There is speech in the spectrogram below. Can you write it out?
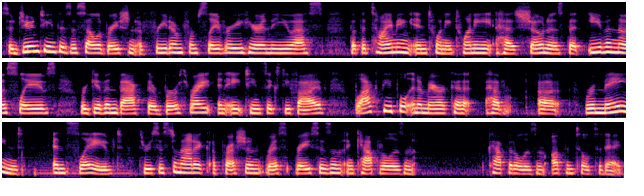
So, Juneteenth is a celebration of freedom from slavery here in the US, but the timing in 2020 has shown us that even though slaves were given back their birthright in 1865, black people in America have uh, remained enslaved through systematic oppression, racism, and capitalism capitalism up until today.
